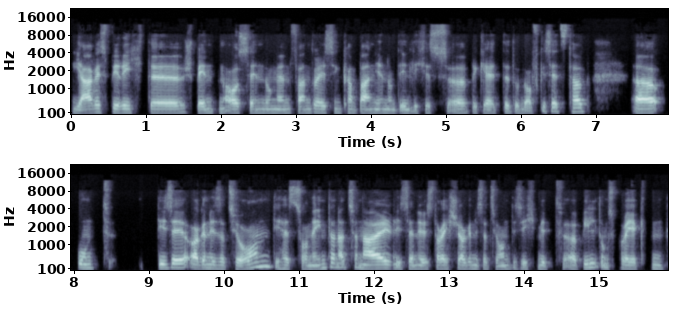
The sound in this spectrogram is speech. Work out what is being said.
Jahresberichte, Spendenaussendungen, Fundraising-Kampagnen und ähnliches äh, begleitet und aufgesetzt habe. und diese Organisation, die heißt Sonne International, ist eine österreichische Organisation, die sich mit äh, Bildungsprojekten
